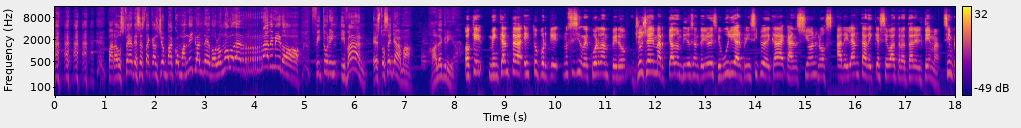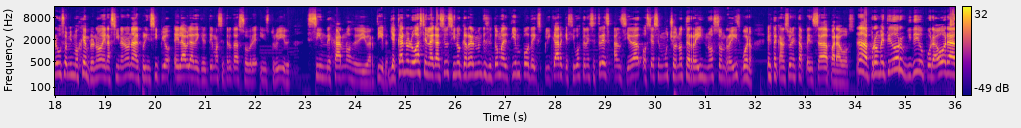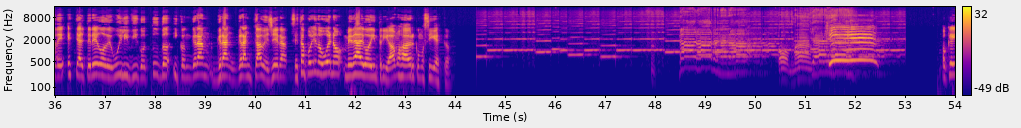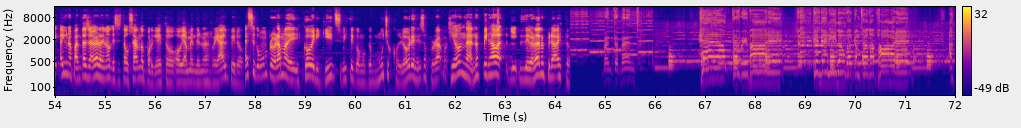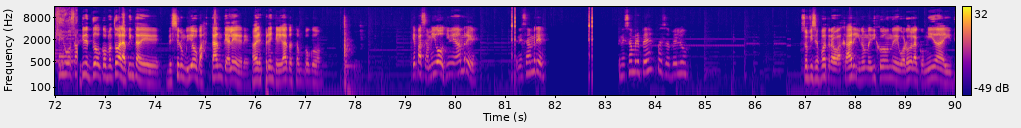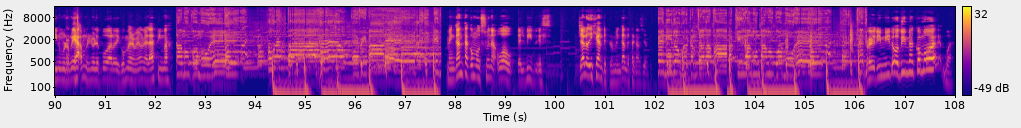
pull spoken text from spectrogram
para ustedes esta canción va como anillo al dedo, lo nuevo de Redimido, featuring Iván. Esto se llama alegría. Ok, me encanta esto porque no sé si recuerdan, pero yo ya he marcado en videos anteriores que Willy al principio de cada canción nos adelanta de qué se va a tratar el tema. Siempre uso el mismo ejemplo, ¿no? En Asinanona al principio él habla de que el tema se trata sobre instruir, sin dejarnos de divertir. Y acá no lo hace en la canción, sino que realmente se toma el tiempo de explicar que si vos tenés estrés, ansiedad o si hace mucho no te reís, no sonreís, bueno, esta canción está pensada para vos. Nada, prometedor video por ahora de este alter ego de Willy Bigotudo y con gran, gran, gran cabellera. Se está poniendo bueno, me da algo de intriga. Vamos a ver cómo sigue esto. Oh, ¿Qué? Ok, hay una pantalla verde, ¿no? Que se está usando porque esto obviamente no es real, pero parece como un programa de Discovery Kids, ¿viste? Como que muchos colores de esos programas. ¿Qué onda? No esperaba, de verdad no esperaba esto. Vente, vente. Hello everybody. Bienvenido, welcome to the party. Aquí vos... Tiene todo, como toda la pinta de, de ser un video bastante alegre. A ver, esperen que el gato está un poco... ¿Qué pasa, amigo? ¿Tiene hambre? ¿Tenés hambre? ¿Tenés hambre, pez? Pasa, pelu. Sofi se fue a trabajar y no me dijo dónde guardó la comida y tiene un re hambre y no le puedo dar de comer, me da una lástima. Me encanta cómo suena, wow, el beat es... Ya lo dije antes, pero me encanta esta canción. Redimido, dime cómo es. Bueno.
